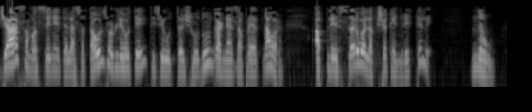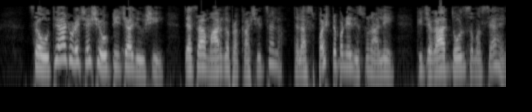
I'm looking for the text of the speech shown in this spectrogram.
ज्या समस्येने त्याला सतावून सोडले होते तिचे उत्तर शोधून काढण्याच्या प्रयत्नावर आपले सर्व लक्ष केंद्रित केले. नऊ. चौथ्या आठवड्याच्या शेवटीच्या दिवशी त्याचा मार्ग प्रकाशित झाला. त्याला स्पष्टपणे दिसून आले की जगात दोन समस्या आहेत.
